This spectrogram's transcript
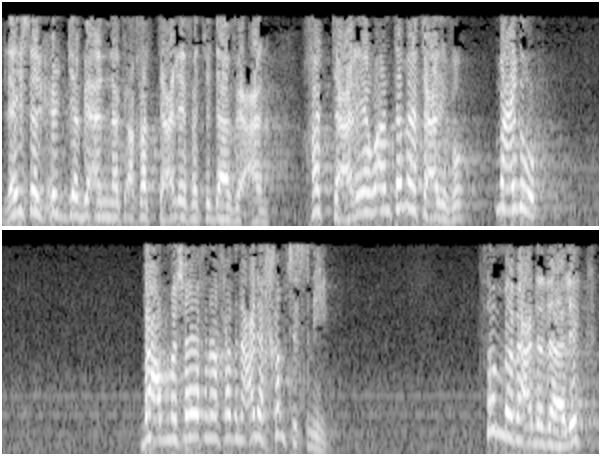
ليس الحجة بأنك أخذت عليه فتدافع عنه أخذت عليه وأنت ما تعرفه معذور. بعض مشايخنا أخذنا عليه خمس سنين. ثم بعد ذلك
